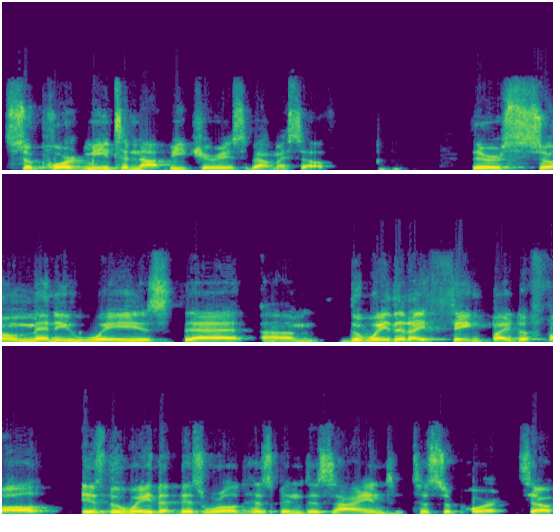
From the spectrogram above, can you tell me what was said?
support me to not be curious about myself. There are so many ways that um, the way that I think by default is the way that this world has been designed to support. So,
